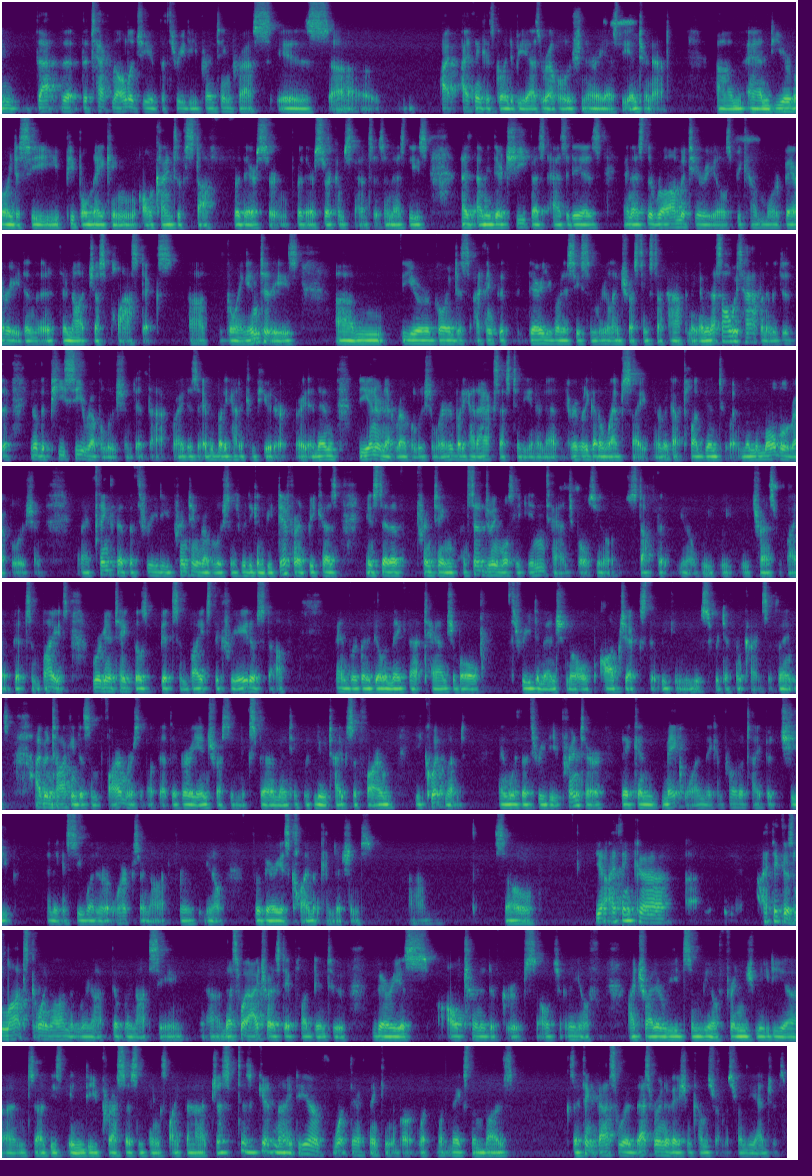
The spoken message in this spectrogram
mean, that the, the technology of the 3D printing press is, uh, I, I, think, is going to be as revolutionary as the internet. Um, and you're going to see people making all kinds of stuff for their certain for their circumstances. And as these, as, I mean, they're cheap as as it is, and as the raw materials become more varied and they're, they're not just plastics uh, going into these, um, you're going to, I think that there you're going to see some real interesting stuff happening. I mean, that's always happened. I mean, the, you know, the PC revolution did that, right? Is everybody had a computer, right? And then the internet revolution, where everybody had access to the internet, everybody got a website, everybody got plugged into it. And then the mobile revolution. And I think that the 3D printing revolution is really going to be different because instead of printing, instead of doing mostly intangibles, you know, stuff that, you know, we, we, we transfer via bits and bytes, we're going to take those bits and bytes, the creative stuff, and we're going to be able to make that tangible three-dimensional objects that we can use for different kinds of things. I've been talking to some farmers about that. They're very interested in experimenting with new types of farm equipment. And with a 3D printer, they can make one, they can prototype it cheap, and they can see whether it works or not for, you know, for various climate conditions. Um, so, yeah, I think uh, I think there's lots going on that we're not that we're not seeing. Uh, that's why I try to stay plugged into various alternative groups. Alter, you know, I try to read some you know fringe media and uh, these indie presses and things like that, just to get an idea of what they're thinking about, what what makes them buzz. Because I think that's where that's where innovation comes from, is from the edges.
